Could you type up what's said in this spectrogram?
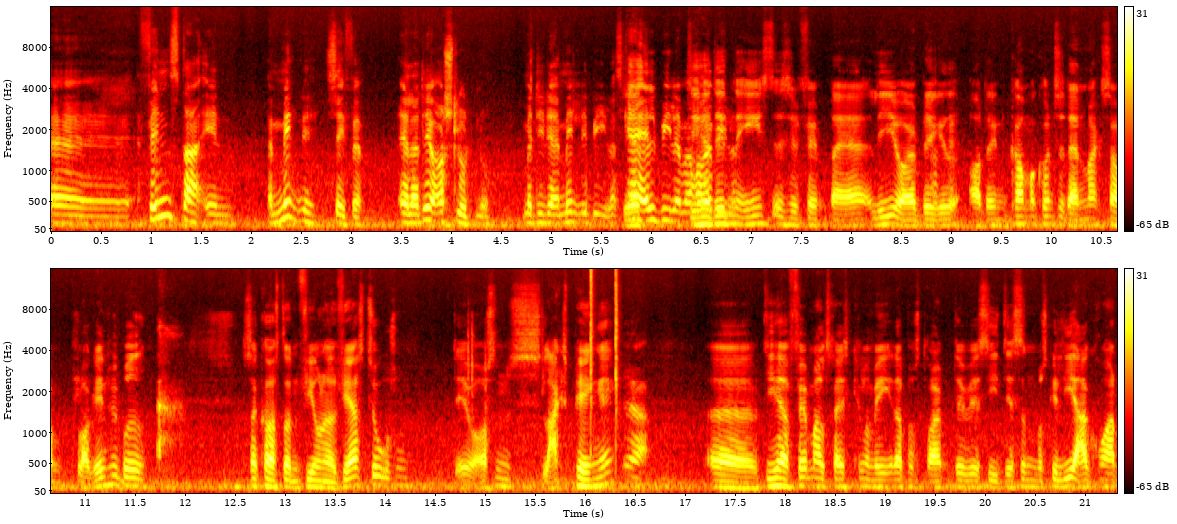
øh, findes der en almindelig C5? Eller det er også slut nu med de der almindelige biler? Skal Ja, alle biler være Det her det er den eneste C5, der er lige i øjeblikket, okay. og den kommer kun til Danmark som plug-in hybrid. Så koster den 470.000. Det er jo også en slags penge, ikke? Ja. Øh, de her 55 km på strøm, det vil sige, det er sådan måske lige akkurat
